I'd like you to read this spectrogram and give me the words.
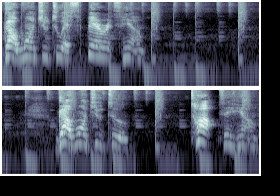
God wants you to experience Him. God wants you to talk to Him.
